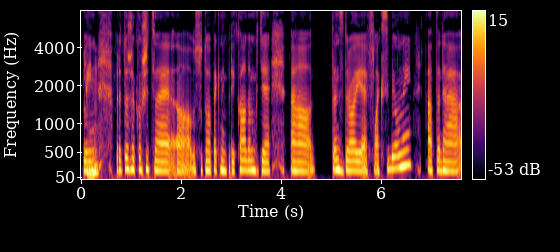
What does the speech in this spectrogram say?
plyn, mm-hmm. pretože Košice uh, sú toho pekným príkladom, kde uh, ten zdroj je flexibilný a teda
